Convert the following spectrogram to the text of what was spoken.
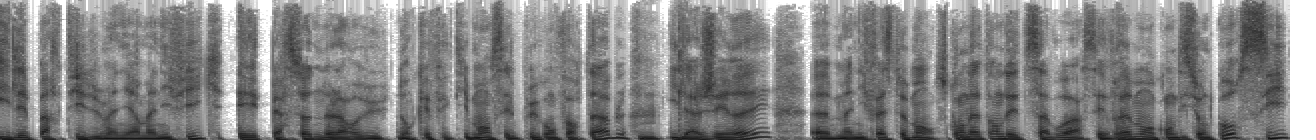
il est parti d'une manière magnifique et personne ne l'a revu. Donc effectivement, c'est le plus confortable. Mm. Il a géré. Euh, manifestement, ce qu'on attendait de savoir, c'est vraiment en condition de course si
